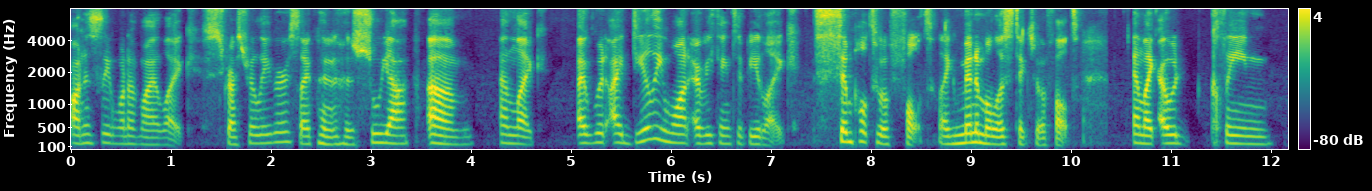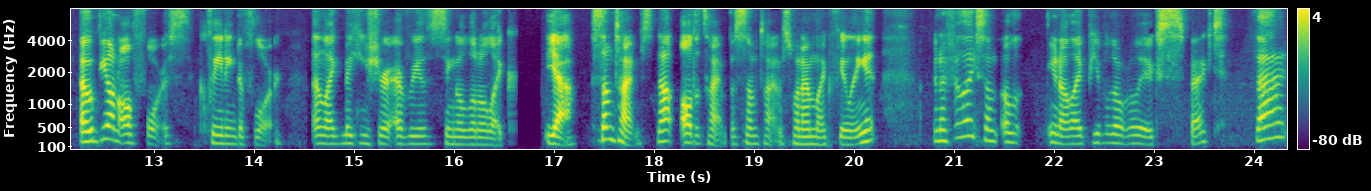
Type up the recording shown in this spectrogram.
honestly one of my like stress relievers, like 很很舒压. Um and like I would ideally want everything to be like simple to a fault, like minimalistic to a fault. And like I would clean I would be on all fours cleaning the floor and like making sure every single little like yeah sometimes not all the time but sometimes when i'm like feeling it. And i feel like some you know like people don't really expect that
